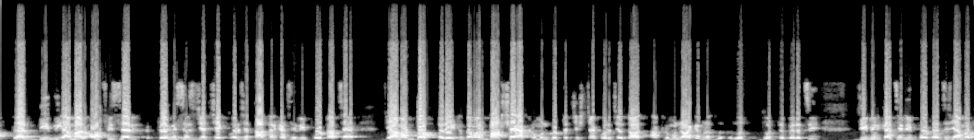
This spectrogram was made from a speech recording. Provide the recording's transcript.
আপনার ডিবি আমার অফিসের প্রেমিসেস যে চেক করেছে তাদের কাছে রিপোর্ট আছে যে আমার দপ্তরে এটা তো আমার বাসায় আক্রমণ করতে চেষ্টা করেছে তার আক্রমণের আগে আমরা ধরতে পেরেছি। ডিবির কাছে রিপোর্ট আছে যে আমার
